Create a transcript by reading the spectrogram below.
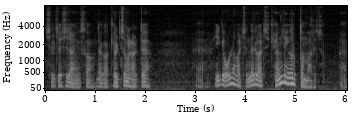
실제 시장에서 내가 결정을 할때 예, 이게 올라갈지 내려갈지 굉장히 어렵단 말이죠. 예,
